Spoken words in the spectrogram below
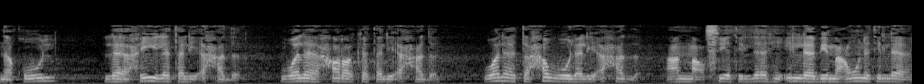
نقول لا حيلة لأحد ولا حركة لأحد ولا تحول لأحد. عن معصية الله إلا بمعونة الله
